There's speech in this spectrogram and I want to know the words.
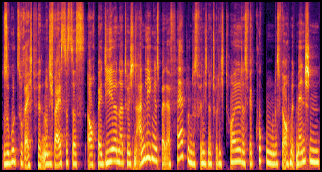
so gut zurechtfinden. Und ich weiß, dass das auch bei dir natürlich ein Anliegen ist, bei der FED. Und das finde ich natürlich toll, dass wir gucken, dass wir auch mit Menschen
